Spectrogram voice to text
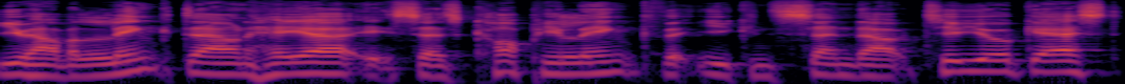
You have a link down here. It says copy link that you can send out to your guest.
